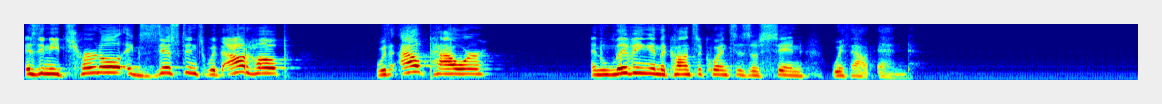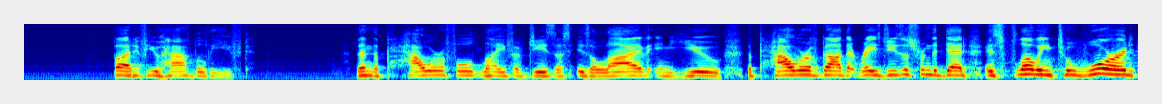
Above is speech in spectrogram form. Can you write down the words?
is an eternal existence without hope, without power, and living in the consequences of sin without end. But if you have believed, then the powerful life of Jesus is alive in you. The power of God that raised Jesus from the dead is flowing toward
